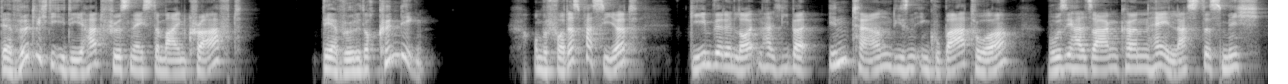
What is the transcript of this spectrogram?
der wirklich die Idee hat fürs nächste Minecraft, der würde doch kündigen. Und bevor das passiert, geben wir den Leuten halt lieber intern diesen Inkubator, wo sie halt sagen können, hey, lasst es mich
